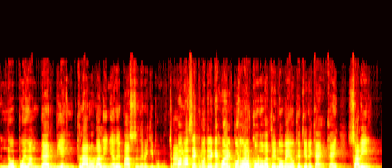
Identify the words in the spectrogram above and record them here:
no puedan ver bien claro la línea de pase del equipo contrario. Así es como tiene que jugar el Todo Córdoba. el Córdoba te- lo veo que tiene que, que salir,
